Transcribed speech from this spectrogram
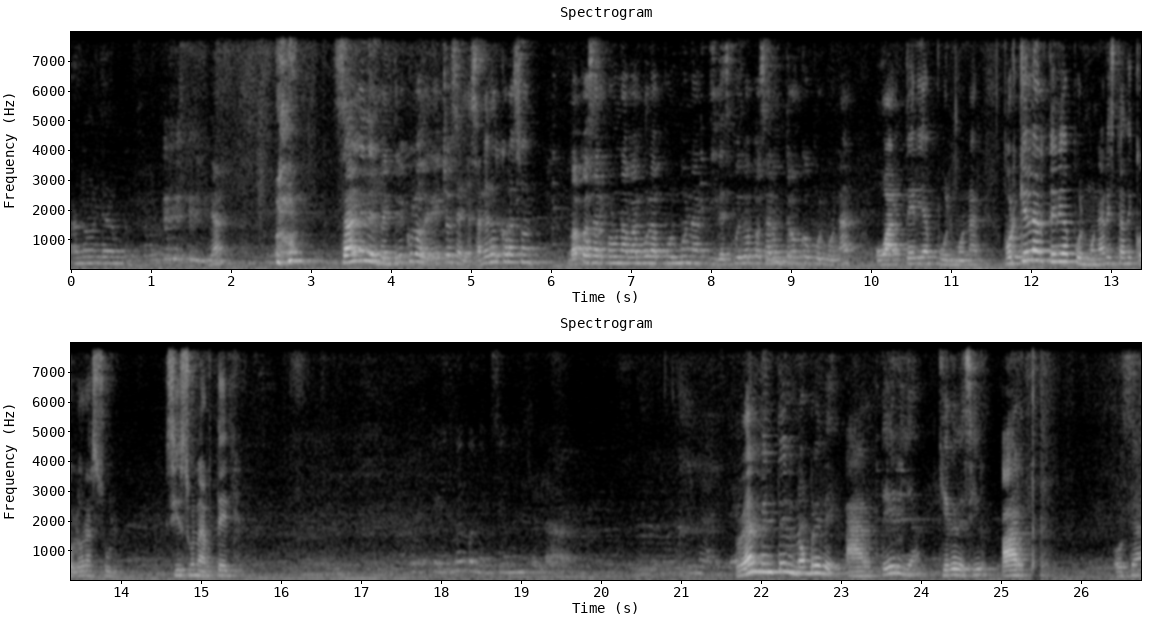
Ah, no, ya. ¿Ya? sale del ventrículo derecho, o sea, ya sale del corazón. Va a pasar por una válvula pulmonar y después va a pasar un tronco pulmonar o arteria pulmonar. ¿Por qué la arteria pulmonar está de color azul? Si es una arteria. Porque es la conexión entre la. la- Realmente el nombre de arteria quiere decir art, o sea,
